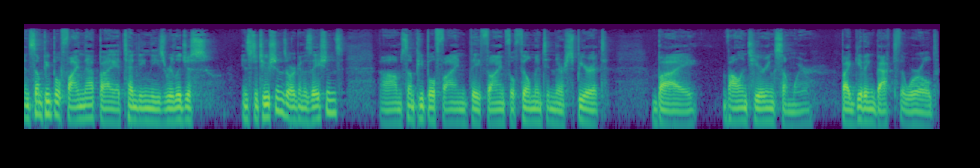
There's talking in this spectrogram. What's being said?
and some people find that by attending these religious institutions, organizations. Um, some people find they find fulfillment in their spirit by volunteering somewhere, by giving back to the world,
